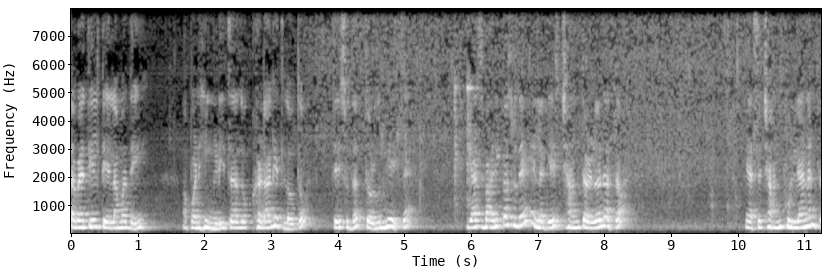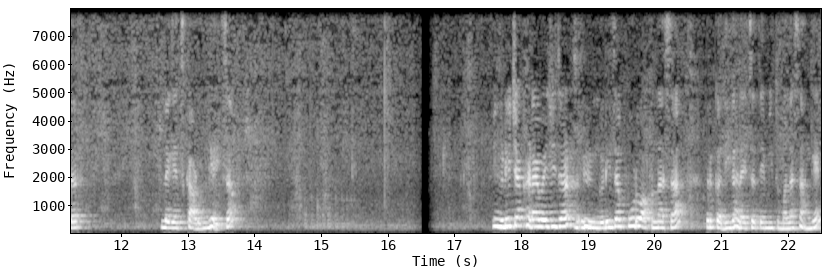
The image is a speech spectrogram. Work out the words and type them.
तव्यातील तेलामध्ये आपण हिंगडीचा जो खडा घेतला होतो ते सुद्धा तळून घ्यायचं आहे गॅस बारीक असू दे हे लगेच छान तळलं जातं. हे असं छान फुलल्यानंतर लगेच काढून घ्यायचं. हिंगडीच्या खड्याऐवजी जर हिंगडीचा पूड वापरणार असाल तर कधी घालायचं ते मी तुम्हाला सांगेन.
